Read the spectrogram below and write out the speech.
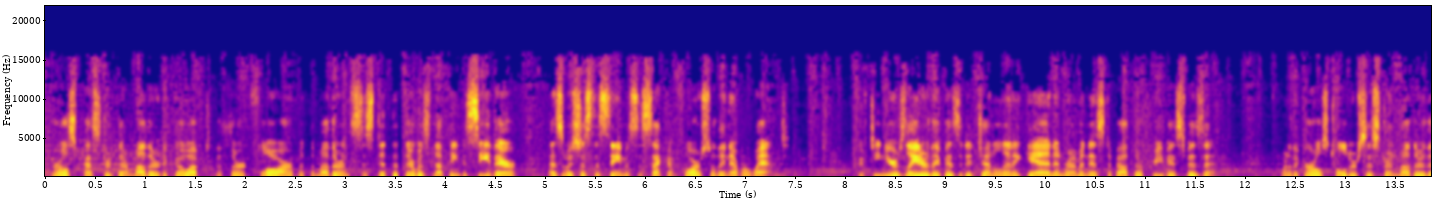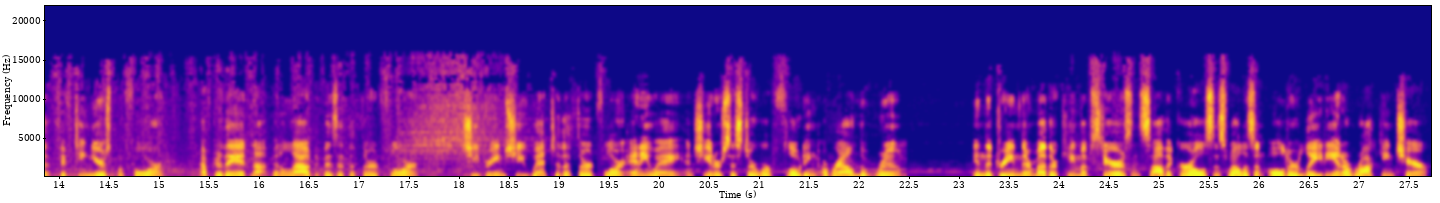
The girls pestered their mother to go up to the third floor, but the mother insisted that there was nothing to see there, as it was just the same as the second floor, so they never went. Fifteen years later, they visited Jenolan again and reminisced about their previous visit. One of the girls told her sister and mother that 15 years before, after they had not been allowed to visit the third floor, she dreamed she went to the third floor anyway, and she and her sister were floating around the room. In the dream, their mother came upstairs and saw the girls as well as an older lady in a rocking chair.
